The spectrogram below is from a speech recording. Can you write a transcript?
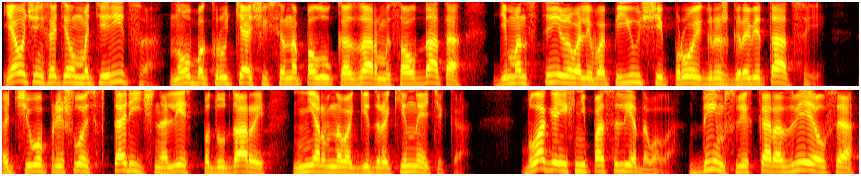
Я очень хотел материться, но оба крутящихся на полу казармы солдата демонстрировали вопиющий проигрыш гравитации, отчего пришлось вторично лезть под удары нервного гидрокинетика. Благо их не последовало. Дым слегка развеялся,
